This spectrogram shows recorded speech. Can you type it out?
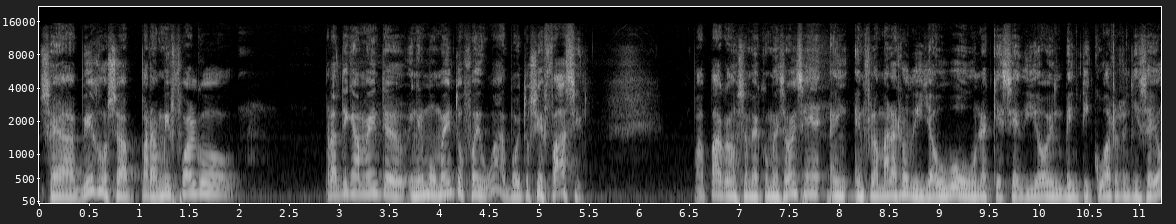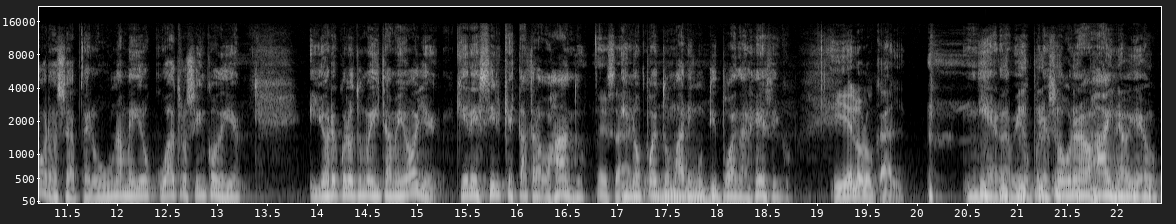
O sea, viejo, o sea, para mí fue algo prácticamente, en el momento fue igual, porque esto sí es fácil. Papá, cuando se me comenzó a, enseñar- a in- a inflamar la rodilla, hubo una que se dio en 24, 36 horas, o sea, pero una me dio 4 o 5 días. Y yo recuerdo que tú me dijiste a mí, oye, quiere decir que está trabajando Exacto. y no puede tomar ningún tipo de analgésico. Hielo local. Mierda, viejo, pero eso es una vaina, viejo.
